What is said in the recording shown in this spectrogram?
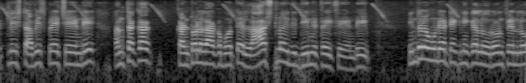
అట్లీస్ట్ అవి స్ప్రే చేయండి. అంతగా కంట్రోల్ కాకపోతే లాస్ట్లో ఇది దీన్ని ట్రై చేయండి. ఇందులో ఉండే టెక్నికల్ రోన్ఫెన్లో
